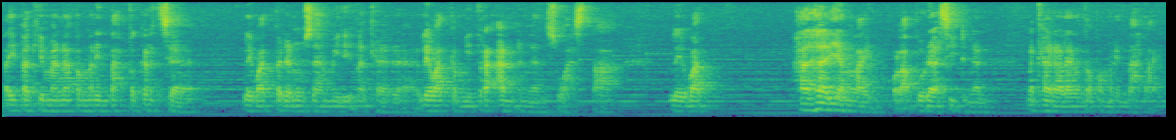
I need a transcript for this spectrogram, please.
Tapi bagaimana pemerintah bekerja lewat badan usaha milik negara, lewat kemitraan dengan swasta, lewat hal-hal yang lain, kolaborasi dengan negara lain atau pemerintah lain.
